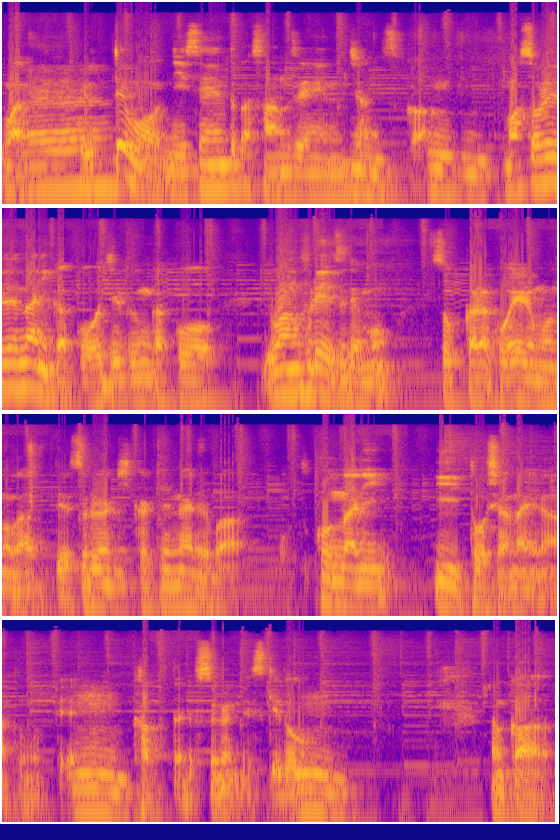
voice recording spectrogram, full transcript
まあ言っても2000円とか3000円じゃないですか。うんうんまあそれで何かこう自分がこうワンフレーズでもそこからこう得るものがあってそれがきっかけになればこんなにいい投資はないなと思ってうん。買ったりするんですけど、うん。なんか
